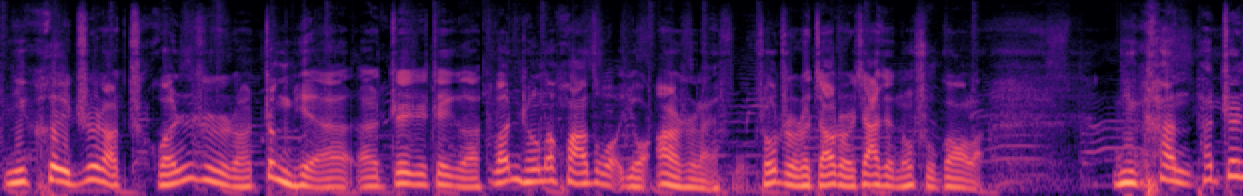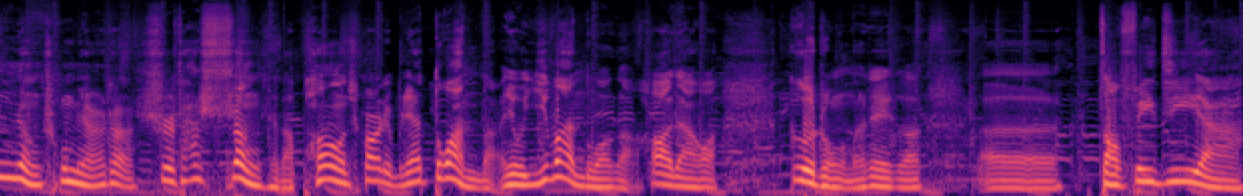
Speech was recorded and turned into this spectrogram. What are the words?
你可以知道，传世的正品，呃，这这个完成的画作有二十来幅，手指头脚趾加起来能数够了。你看他真正出名的是他剩下的朋友圈里边这段子，有一万多个，好家伙，各种的这个呃造飞机呀，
